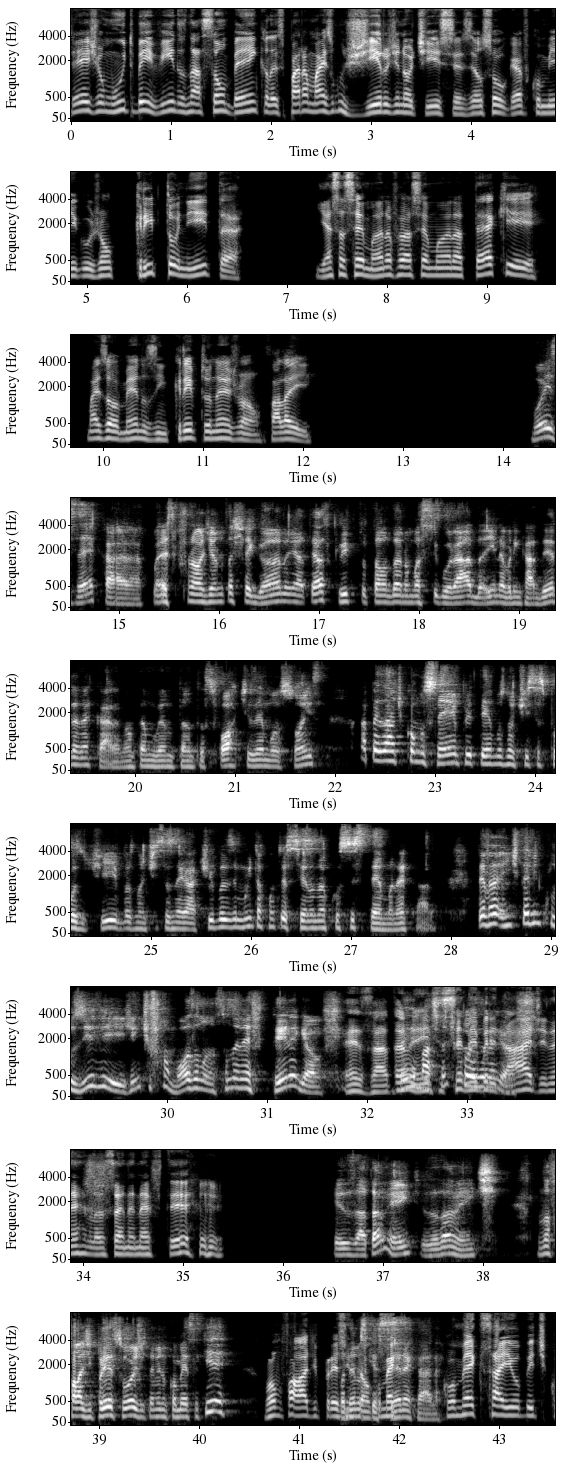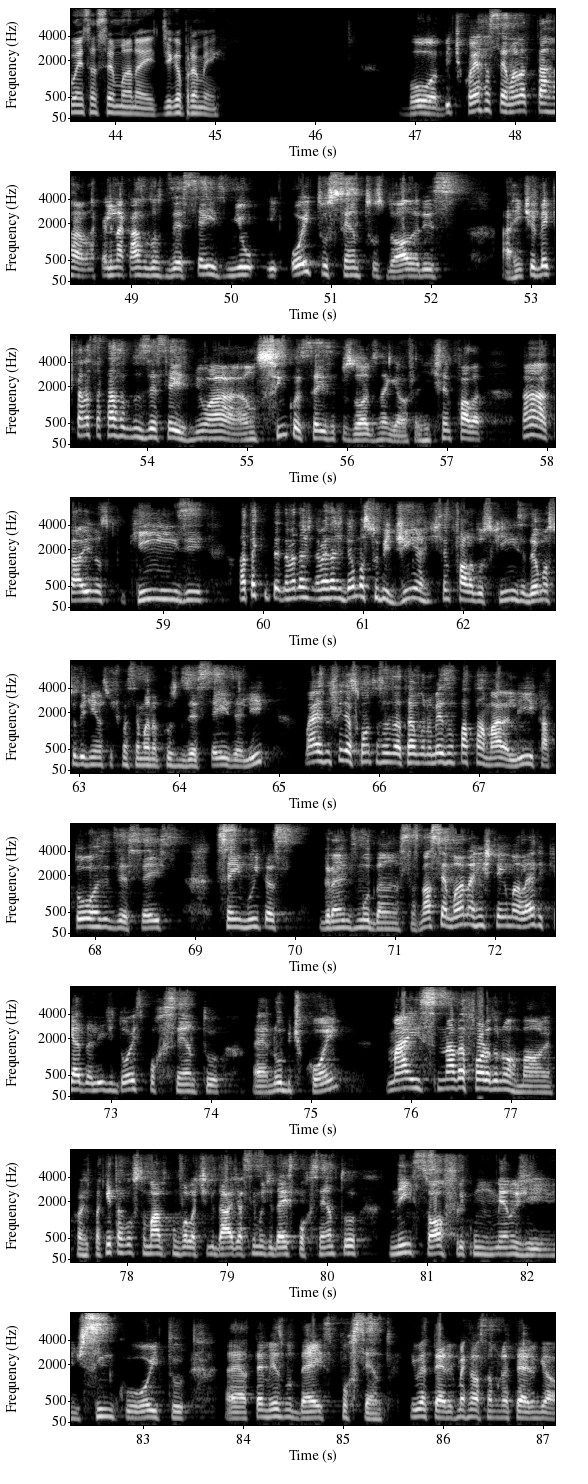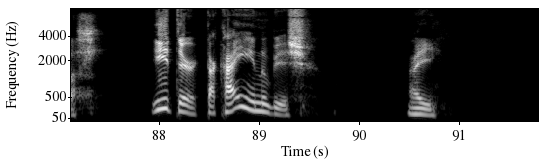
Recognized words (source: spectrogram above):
Sejam muito bem-vindos, Nação Bankless, para mais um giro de notícias. Eu sou o Gav, comigo João Kryptonita. E essa semana foi uma semana até que mais ou menos em cripto, né, João? Fala aí. Pois é, cara. Parece que o final de ano tá chegando e até as cripto estão dando uma segurada aí na brincadeira, né, cara? Não estamos vendo tantas fortes emoções. Apesar de, como sempre, termos notícias positivas, notícias negativas e muito acontecendo no ecossistema, né, cara? Teve, a gente teve, inclusive, gente famosa lançando NFT, né, Guelph? Exatamente, celebridade, coisa, né, né, lançando NFT. exatamente, exatamente. Vamos falar de preço hoje também no começo aqui? Vamos falar de preço Podemos então. Esquecer, como é que, né, cara? Como é que saiu o Bitcoin essa semana aí? Diga para mim. Boa. Bitcoin essa semana está ali na casa dos 16.800 dólares. A gente vê que está nessa casa dos 16 mil há uns 5 ou 6 episódios, né, Guelph? A gente sempre fala, ah, tá aí nos 15. Até que, na verdade, na verdade, deu uma subidinha. A gente sempre fala dos 15, deu uma subidinha nessa última semana para os 16 ali. Mas no fim das contas, ainda estamos no mesmo patamar ali, 14, 16, sem muitas grandes mudanças. Na semana, a gente tem uma leve queda ali de 2% é, no Bitcoin mas nada fora do normal, né? Para quem está acostumado com volatilidade acima de 10%, nem sofre com menos de 5, 8, é, até mesmo 10%. E o Ethereum, como é que nós estamos no Ethereum, Guelph? Ether, tá caindo, bicho. Aí.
